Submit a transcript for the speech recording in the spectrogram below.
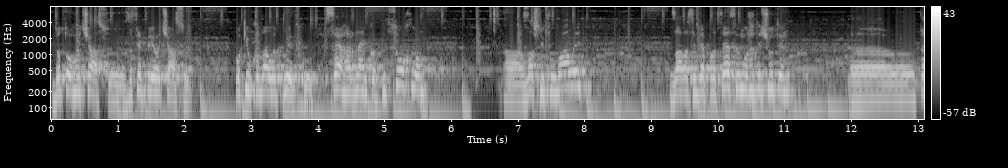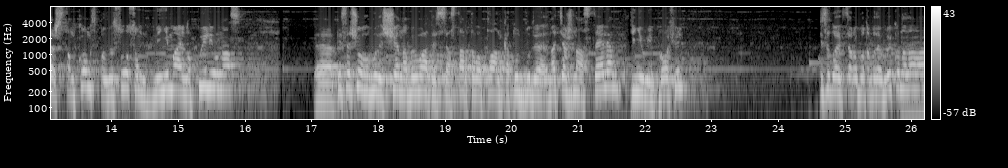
До того часу, за цей період часу, поки вкладали плитку, все гарненько підсохло, зашліфували. Зараз іде процес, ви можете чути. Е, Теж станком, з пилисосом, мінімально пилі у нас. Е, Після чого буде ще набиватися стартова планка. Тут буде натяжна стеля, тіньовий профіль. Після того, як ця робота буде виконана,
